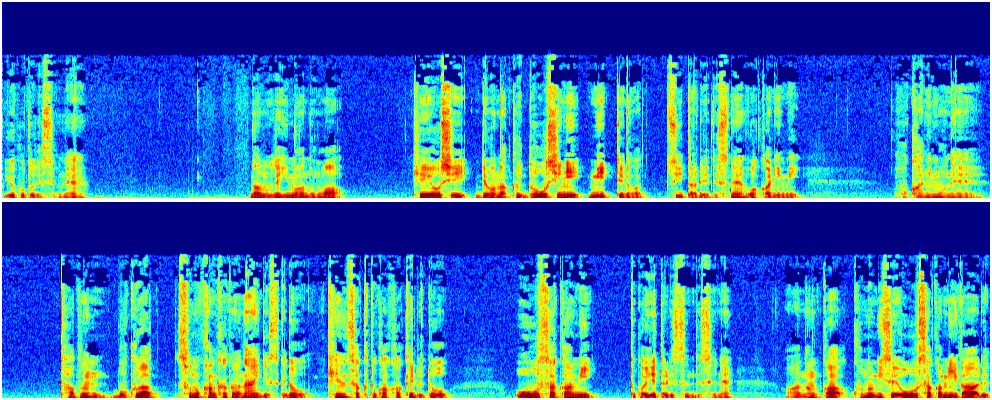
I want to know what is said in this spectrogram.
いうことですよね。なので今のは、形容詞ではなく動詞にみっていうのがついた例ですね。分かりみ。他にもね、多分僕はその感覚がないですけど、検索とかかけると、大阪味とか言えたりするんですよね。あ、なんかこの店大阪味がある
